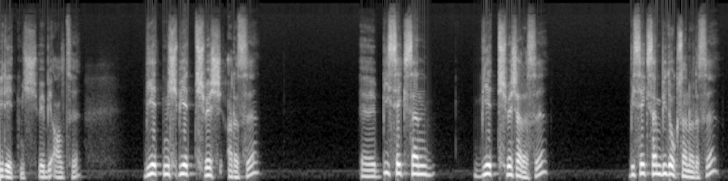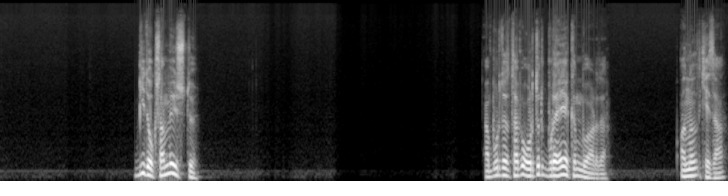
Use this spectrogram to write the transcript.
1.70 ve bir 6. 1.70 1.75 arası. Ee, 1.80 1.75 arası. 1.80 1.90 arası. 1.90 ve üstü. Ha, burada da tabii order buraya yakın bu arada. Anıl keza.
